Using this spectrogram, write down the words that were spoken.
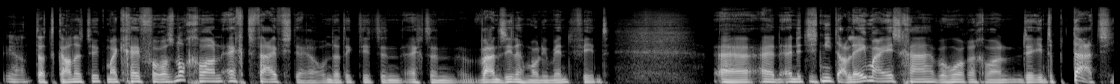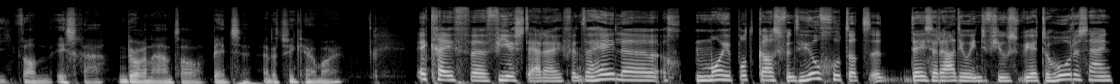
Ja. Dat kan natuurlijk. Maar ik geef vooralsnog gewoon echt vijf sterren. Omdat ik dit een, echt een waanzinnig monument vind. Uh, en, en het is niet alleen maar Ischa. We horen gewoon de interpretatie van Ischa door een aantal mensen. En dat vind ik heel mooi. Ik geef uh, vier sterren. Ik vind het een hele mooie podcast. Ik vind het heel goed dat uh, deze radio-interviews weer te horen zijn.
